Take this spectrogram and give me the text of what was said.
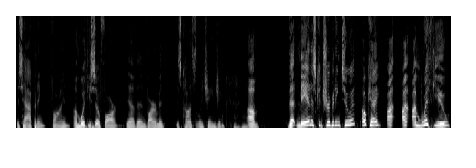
is happening, fine. I'm with you mm-hmm. so far. Yeah, the environment is constantly changing. Um, that man is contributing to it, okay, I, I, I'm with you.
